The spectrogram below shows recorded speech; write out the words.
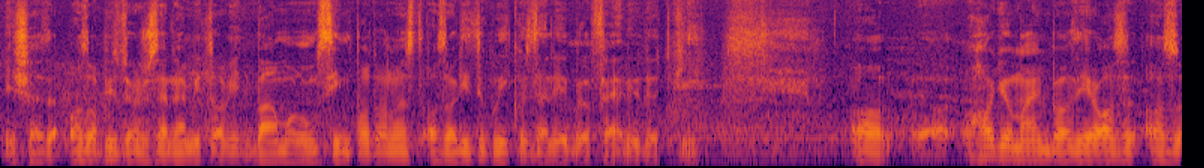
És hát az a bizonyos zene, amit, amit bámolunk színpadon, az, az a liturgikus zenéből fejlődött ki. A, a hagyományban azért az, az,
